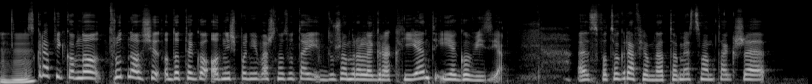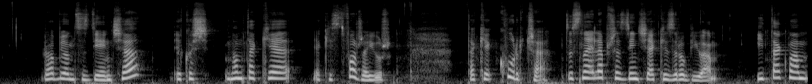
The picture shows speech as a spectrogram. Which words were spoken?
Mhm. Z grafiką, no trudno się do tego odnieść, ponieważ no tutaj dużą rolę gra klient i jego wizja. E, Z fotografią natomiast mam tak, że robiąc zdjęcie, jakoś mam takie, jakie stworzę już, takie kurcze. To jest najlepsze zdjęcie, jakie zrobiłam. I tak mam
